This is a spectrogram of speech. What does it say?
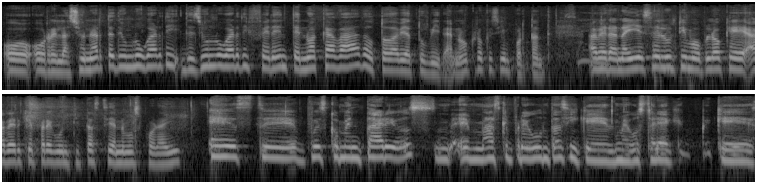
o, relacionarte de un lugar desde un lugar diferente, no ha acabado todavía tu vida, ¿no? Creo que es importante. A ver, Anaí, es el último bloque, a ver qué preguntitas tenemos por ahí. Este, pues comentarios, eh, más que preguntas y que me gustaría que, que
